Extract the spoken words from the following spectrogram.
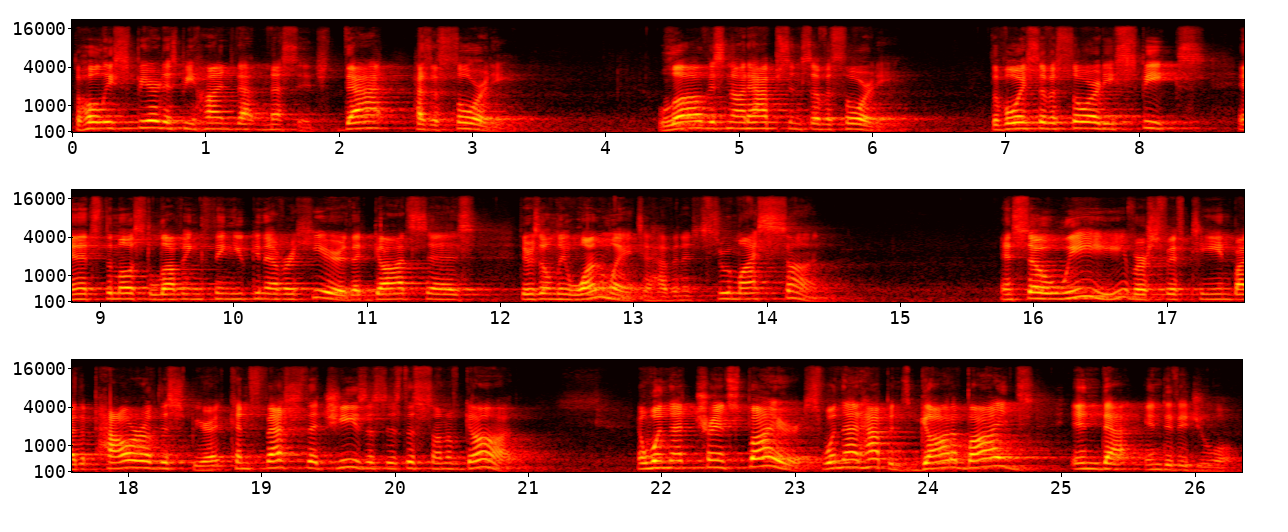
The Holy Spirit is behind that message. That has authority. Love is not absence of authority. The voice of authority speaks, and it's the most loving thing you can ever hear that God says, There's only one way to heaven, it's through my Son. And so we, verse 15, by the power of the Spirit, confess that Jesus is the Son of God. And when that transpires, when that happens, God abides in that individual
